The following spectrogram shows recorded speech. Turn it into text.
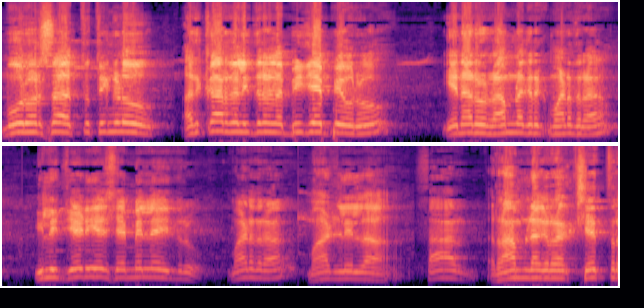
ಮೂರು ವರ್ಷ, ಹತ್ತು ತಿಂಗಳು ಅಧಿಕಾರದಲ್ಲಿ ಇದ್ರಲ್ಲ ಬಿಜೆಪಿಯವರು ಏನಾದ್ರು ರಾಮನಗರಕ್ಕೆ ಮಾಡಿದ್ರ? ಇಲ್ಲಿ ಜೆಡಿಎಸ್ ಎಂ ಎಲ್ ಎ ಇದ್ರು. ಮಾಡಿದ್ರ? ಮಾಡಲಿಲ್ಲ. ಸಾರ್, ರಾಮನಗರ ಕ್ಷೇತ್ರ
